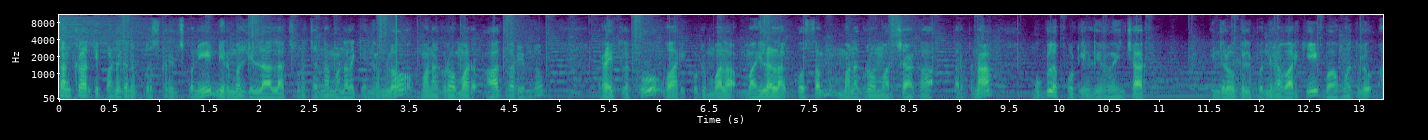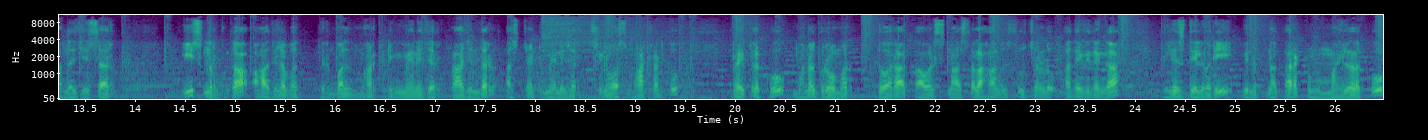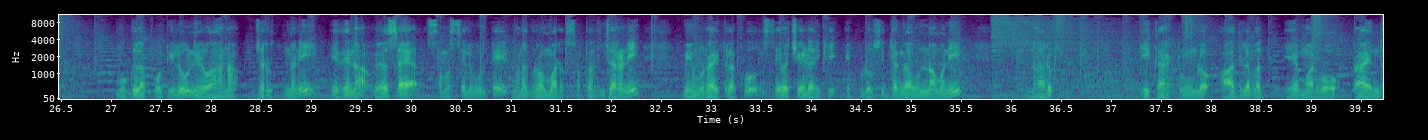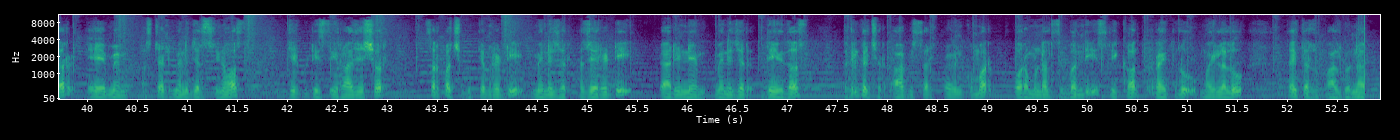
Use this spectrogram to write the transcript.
సంక్రాంతి పండుగను పురస్కరించుకొని నిర్మల్ జిల్లా లక్ష్మణచంద మండల కేంద్రంలో మన గ్రోమర్ ఆధ్వర్యంలో రైతులకు వారి కుటుంబాల మహిళల కోసం మన గ్రోమర్ శాఖ తరపున ముగ్గుల పోటీలు నిర్వహించారు. ఇందులో గెలుపొందిన వారికి బహుమతులు అందజేశారు. ఈ సందర్భంగా Adilabad Nirmal marketing manager Rajender assistant manager Srinivas మాట్లాడుతూ రైతులకు మన గ్రోమర్ ద్వారా కావలసిన సలహాలు సూచనలు అదేవిధంగా విలేజ్ డెలివరీ వినూత్న కార్యక్రమం మహిళలకు ముగ్గుల పోటీలు నిర్వహణ జరుగుతుందని ఏదైనా వ్యవసాయ సమస్యలు ఉంటే మన గ్రోమర్ సంప్రదించాలని మేము రైతులకు సేవ చేయడానికి ఎప్పుడూ సిద్ధంగా ఉన్నామని అన్నారు. ఈ కార్యక్రమంలో Adilabad AMRO Rajender AMM assistant manager Srinivas ZPTC Rajeshwar sarpanch Mutyam Reddy manager Ajay Reddy ప్యారినేమ్ manager Devidas agriculture officer Praveen Kumar Coromandel సిబ్బంది శ్రీకాంత్ రైతులు మహిళలు తదితరులు పాల్గొన్నారు.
